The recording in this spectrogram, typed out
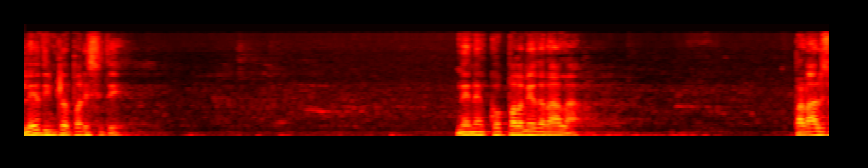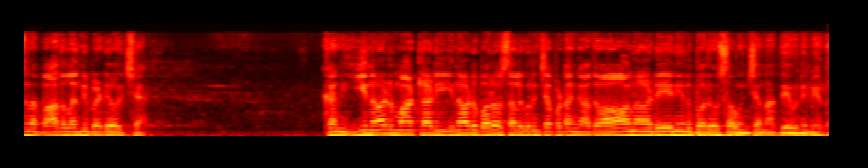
లేదు ఇంట్లో పరిస్థితి. నేను కుప్పల మీద రాలా. పడాల్సిన బాధలన్నీ పడే వచ్చా. కానీ ఈనాడు మాట్లాడి ఈనాడు భరోసాల గురించి చెప్పడం కాదు. ఆనాడే నేను భరోసా ఉంచాను ఆ దేవుని మీద.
